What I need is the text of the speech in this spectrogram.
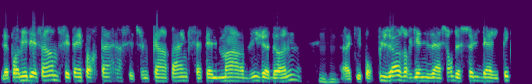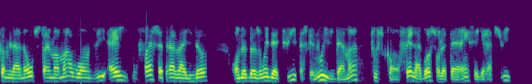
Le 1er décembre, c'est important. C'est une campagne qui s'appelle Mardi, je donne, mhm. euh, qui est pour plusieurs organisations de solidarité comme la nôtre. C'est un moment où on dit, hey, pour faire ce travail-là, on a besoin d'appui parce que nous, évidemment, tout ce qu'on fait là-bas sur le terrain, c'est gratuit.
